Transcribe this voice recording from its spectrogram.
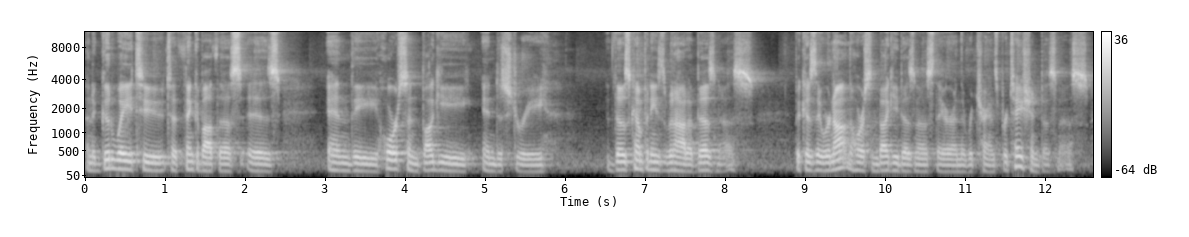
And a good way to, to think about this is in the horse and buggy industry, those companies went out of business because they were not in the horse and buggy business, they are in the transportation business.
